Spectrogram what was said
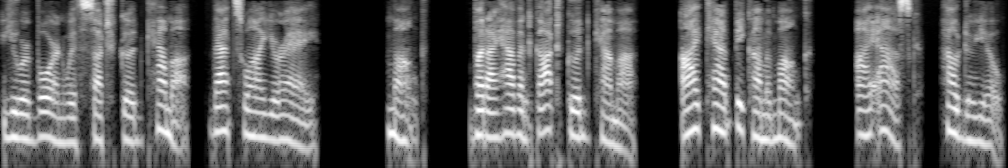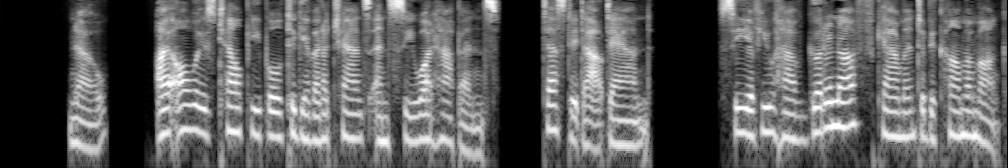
you were born with such good karma, that's why you're a Monk. But I haven't got good karma. I can't become a monk. I ask, how do you? No. I always tell people to give it a chance and see what happens. Test it out and see if you have good enough kamma to become a monk.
